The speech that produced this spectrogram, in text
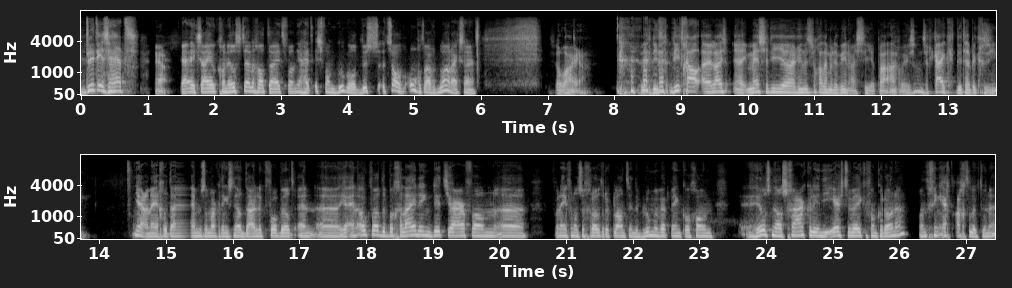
Dit is het. Ja. Ja, ik zei ook gewoon heel stellig altijd van ja, het is van Google. Dus het zal ongetwijfeld belangrijk zijn. is wel waar, ja. Dus niet, niet gauw, eh, luister, mensen die uh, herinneren zich toch alleen maar de winnaars die je hebt aangewezen. Zeg kijk, dit heb ik gezien. Ja, nee, goed. Amazon Marketing is een heel duidelijk voorbeeld. En, uh, ja, en ook wel de begeleiding dit jaar van, uh, van een van onze grotere klanten in de bloemenwebwinkel. Gewoon heel snel schakelen in die eerste weken van corona. Want het ging echt achterlijk toen. Hè?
